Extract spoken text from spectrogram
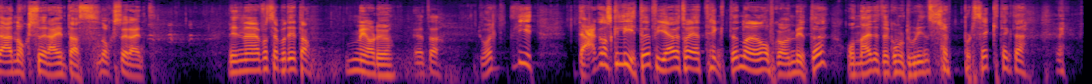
Det er nokså reint, ass. Nokså rent. Men eh, få se på ditt, da. Hvor mye har du? Vet du. Du har lit det er ganske lite, for jeg vet hva jeg tenkte når den oppgaven begynte. Å nei, dette kommer til å bli en søppelsekk, tenkte jeg.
